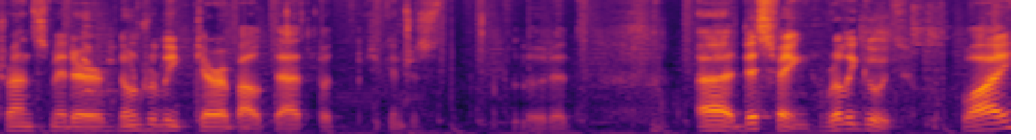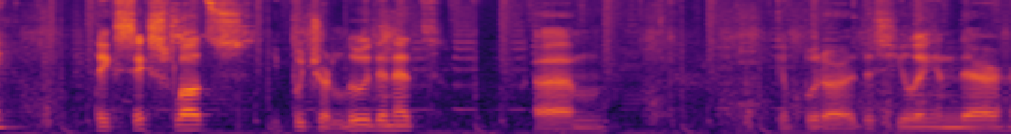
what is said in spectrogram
Transmitter, don't really care about that, but you can just loot it. Uh, this thing, really good. Why? Takes six slots, you put your loot in it. Um, you can put uh, this healing in there.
